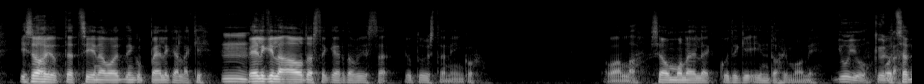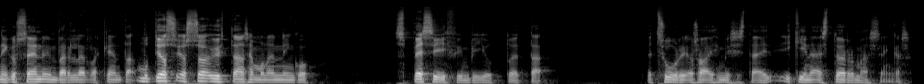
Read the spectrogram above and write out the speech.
iso juttu, että siinä voit niinku pelkälläkin, mm. pelkillä autosta kertovista jutuista niinku, tavallaan, se on monelle kuitenkin intohimo, niin Juju, kyllä. voit sä niinku sen ympärille rakentaa. Mutta jos, jos se on yhtään semmoinen niinku spesifimpi juttu, että, että suuri osa ihmisistä ei ikinä edes törmää sen kanssa.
